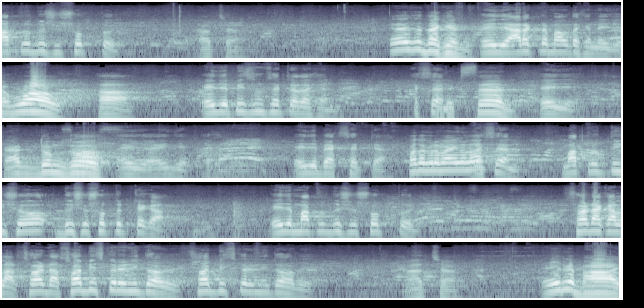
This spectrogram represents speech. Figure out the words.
মাত্র দুশো সত্তর। আচ্ছা। এই যে দেখেন। এই যে আরেকটা মাল দেখেন এই যে। ওয়াও হ্যাঁ এই যে পিছন সাইডটা দেখেন। দেখছেন? এই যে। একদম হ্যাঁ, জোস। এই যে এই যে দেখেন। এই যে ব্যাক সাইডটা কত করে ভাই দেখছেন? মাত্র দুইশো দুইশো সত্তর টাকা। এই যে মাত্র দুশো সত্তর। ছয়টা কালার ছয়টা। ছয় পিস করে নিতে হবে। ছয় পিস করে নিতে হবে। আচ্ছা। এই রে ভাই।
